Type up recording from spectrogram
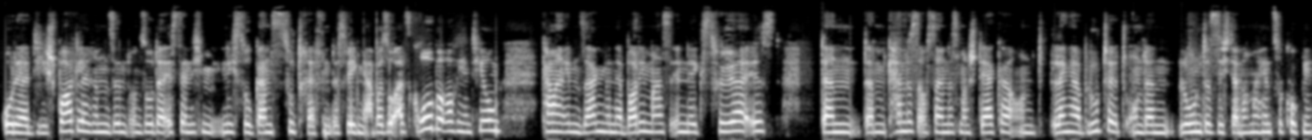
oder die Sportlerinnen sind und so, da ist er nicht, nicht so ganz zutreffend. Deswegen, aber so als grobe Orientierung kann man eben sagen, wenn der Body Mass Index höher ist, dann, dann kann das auch sein, dass man stärker und länger blutet und dann lohnt es sich dann nochmal hinzugucken,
